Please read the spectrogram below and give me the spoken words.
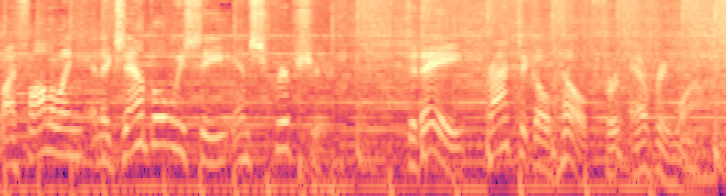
by following an example we see in Scripture. Today, practical help for everyone.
